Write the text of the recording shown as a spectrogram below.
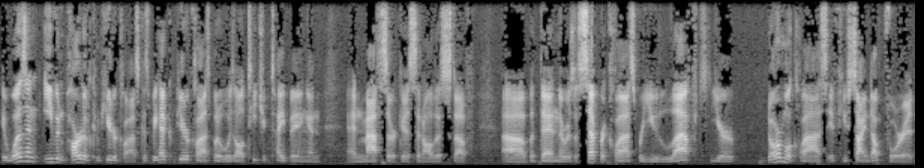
It wasn't even part of computer class because we had computer class, but it was all teaching typing and and math circus and all this stuff. Uh, but then there was a separate class where you left your normal class if you signed up for it,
